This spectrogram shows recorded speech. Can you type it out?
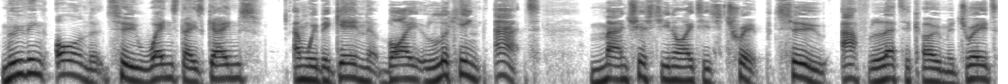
Moving on to Wednesday's games, and we begin by looking at Manchester United's trip to Atletico Madrid.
